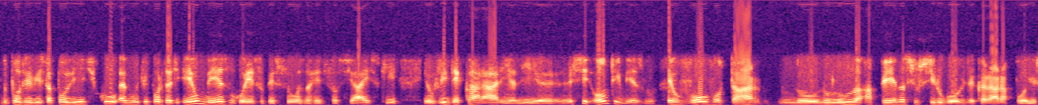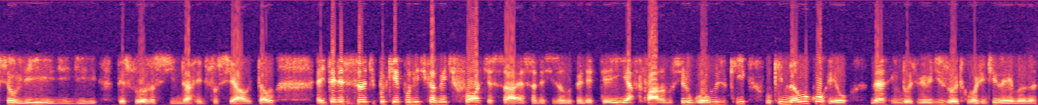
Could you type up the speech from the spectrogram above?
do ponto de vista político é muito importante. Eu mesmo conheço pessoas nas redes sociais que eu vi declararem ali, eh, esse, ontem mesmo, eu vou votar no, no, Lula apenas se o Ciro Gomes declarar apoio. Isso eu li de, de pessoas assim da rede social. Então, é interessante porque é politicamente forte essa, essa decisão do PDT e a fala do Ciro Gomes, o que, o que não ocorreu né, em 2018, como a gente lembra. Né?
